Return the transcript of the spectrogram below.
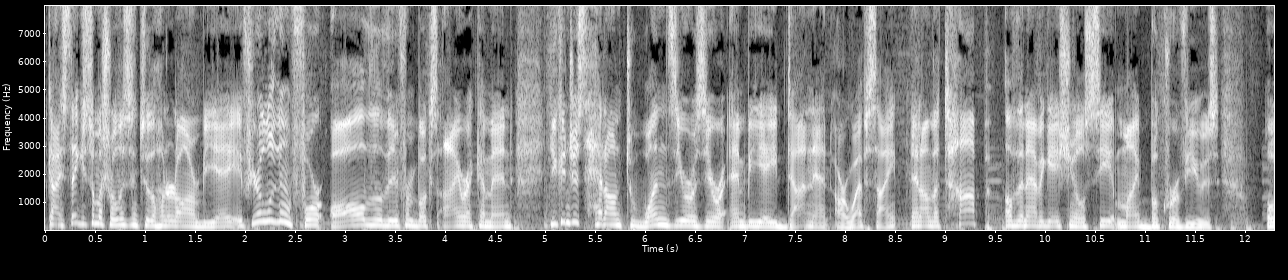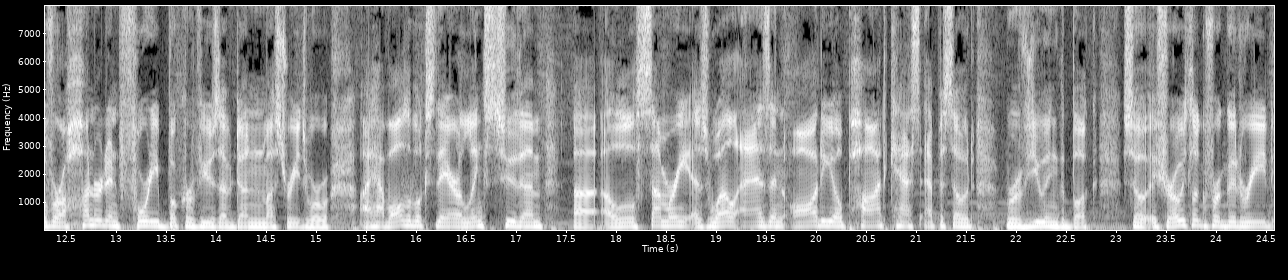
Guys, thank you so much for listening to the $100 MBA. If you're looking for all the different books I recommend, you can just head on to 100mba.net, our website. And on the top of the navigation, you'll see my book reviews over 140 book reviews I've done in must reads where I have all the books there, links to them, uh, a little summary, as well as an audio podcast episode reviewing the book. So if you're always looking for a good read,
